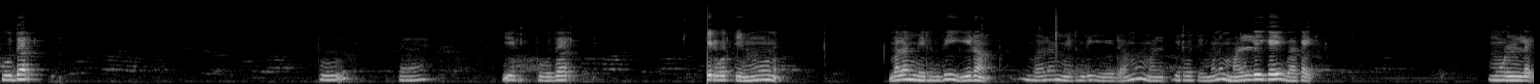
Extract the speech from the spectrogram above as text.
புதர். பு புதர். இருபத்தி மூணு வளம் இருந்து இடம். வளம் இருந்து இடம். மல் இருபத்தி மூணு மல்லிகை வகை. முல்லை.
